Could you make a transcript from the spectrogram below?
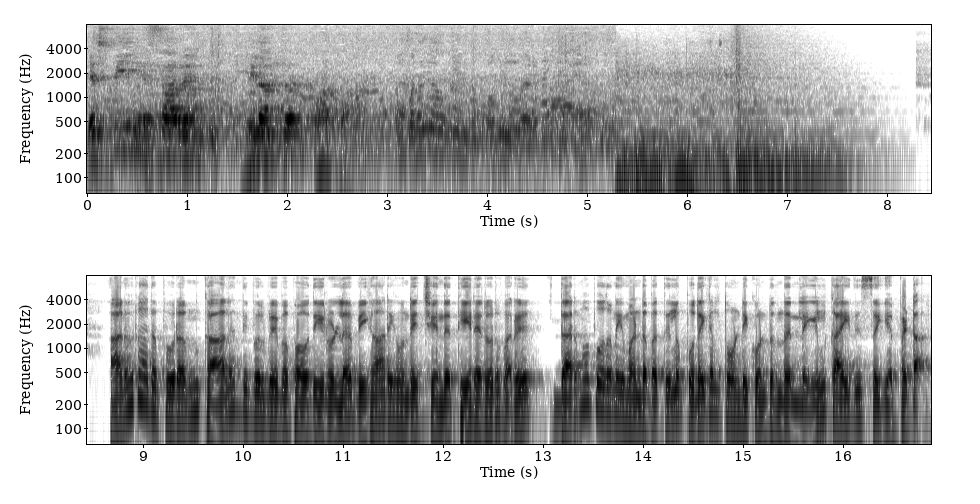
SP SR Nilantha Mahatma. அனுராதபுரம் காலந்திபுல் வேவ பகுதியில் உள்ள விகாரை ஒன்றைச் சேர்ந்த தீரர் ஒருவர் தர்ம போதனை மண்டபத்தில் புதைகள் தோண்டிக் கொண்டிருந்த நிலையில் கைது செய்யப்பட்டார்.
